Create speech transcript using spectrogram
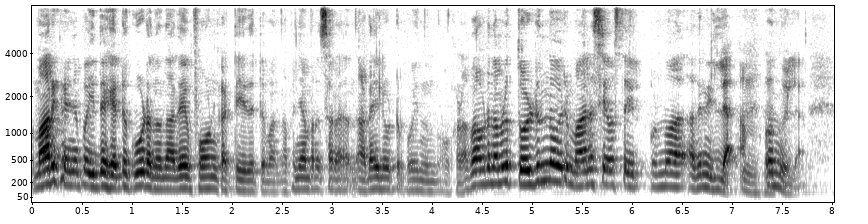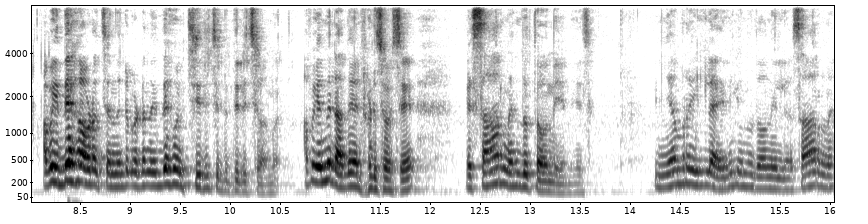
മാറിക്കഴിഞ്ഞപ്പോൾ ഇദ്ദേഹത്തിന്റെ കൂടെ നിന്ന് അദ്ദേഹം ഫോൺ കട്ട് ചെയ്തിട്ട് വന്നു. അപ്പോൾ ഞാൻ പറഞ്ഞു സാറേ നടയിലോട്ട് പോയി നിന്ന് നോക്കണം. അപ്പോൾ അവിടെ നമ്മൾ തൊഴുന്ന ഒരു മാനസികാവസ്ഥയിൽ ഒന്നും അതിനില്ല. ഒന്നുമില്ല. അപ്പോൾ ഇദ്ദേഹം അവിടെ ചെന്നിട്ട് പെട്ടെന്ന് ഇദ്ദേഹം ചിരിച്ചിട്ട് തിരിച്ചു വന്നു. അപ്പോൾ എന്നിട്ട് അദ്ദേഹം എന്നോട് ചോദിച്ചേ "ഏ, സാറിന് എന്ത് തോന്നി എന്ന് ചോദിച്ചു? ഞാൻ പറയും ഇല്ല എനിക്കൊന്നും തോന്നിയില്ല സാറിന്.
